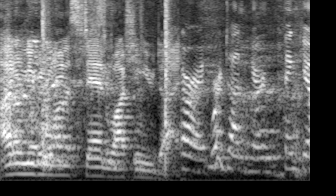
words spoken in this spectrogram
I don't even want to stand watching you die. All right, we're done here. Thank you.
